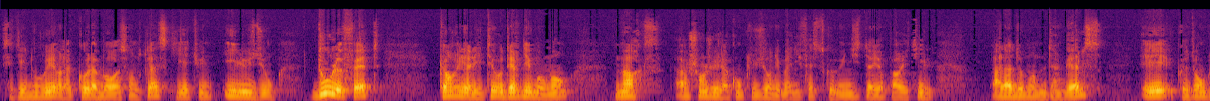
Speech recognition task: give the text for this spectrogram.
c'était nourrir la collaboration de classe qui est une illusion. D'où le fait qu'en réalité, au dernier moment, Marx a changé la conclusion du manifeste communiste, d'ailleurs, paraît-il, à la demande d'Engels, et que donc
